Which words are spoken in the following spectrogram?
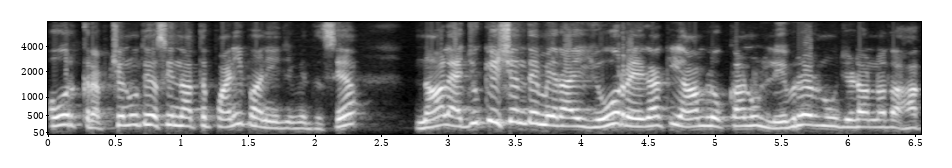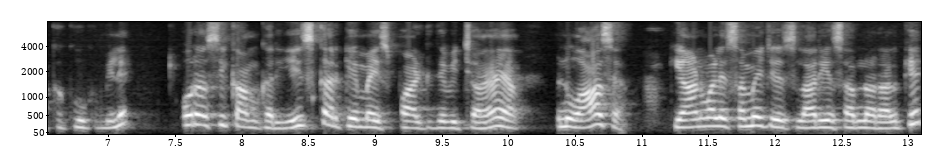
ਔਰ ਕਰਪਸ਼ਨ ਨੂੰ ਤੇ ਅਸੀਂ ਨੱਥ ਪਾਣੀ ਪਾਣੀ ਜਿਵੇਂ ਦੱਸਿਆ, ਨਾਲ ਐਜੂਕੇਸ਼ਨ ਤੇ ਮੇਰਾ ਇਹ ਜ਼ੋਰ ਰਹੇਗਾ ਕਿ ਆਮ ਲੋਕਾਂ ਨੂੰ ਲੇਬਰਰ ਨੂੰ ਜਿਹੜਾ ਉਹਨਾਂ ਦਾ ਹੱਕ ਹਕੂਕ ਮਿਲੇ, ਔਰ ਅਸੀਂ ਕੰਮ ਕਰੀਏ। ਇਸ ਕਰਕੇ ਮੈਂ ਇਸ ਪਾਰਟੀ ਦੇ ਵਿੱਚ ਆਇਆ ਹਾਂ। ਮੈਨੂੰ ਆਸ ਹੈ ਕਿ ਆਉਣ ਵਾਲੇ ਸਮੇਂ 'ਚ ਸਲਾਰੀਆ ਸਾਹਿਬ ਨਾਲ ਰਲ ਕੇ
